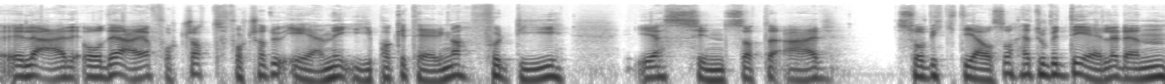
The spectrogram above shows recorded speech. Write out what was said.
eller, er, og det er jeg fortsatt, fortsatt uenig i pakketeringa, fordi jeg syns at det er så viktig, jeg også. Jeg tror vi deler den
